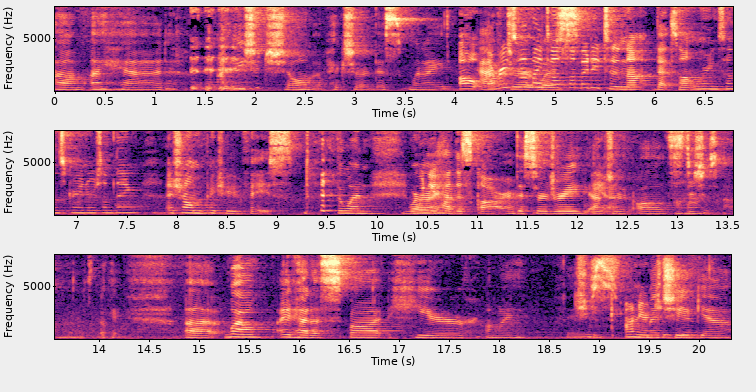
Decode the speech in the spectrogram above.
Um, I had. you should show them a picture of this when I. Oh, every time I tell somebody to not that's not wearing sunscreen or something, I show them a picture of your face the one where when you I had the scar. the surgery after Yeah. all the stitches. Okay. Uh, well, I'd had a spot here on my face. Cheek. On your my cheek, cheek, yeah.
